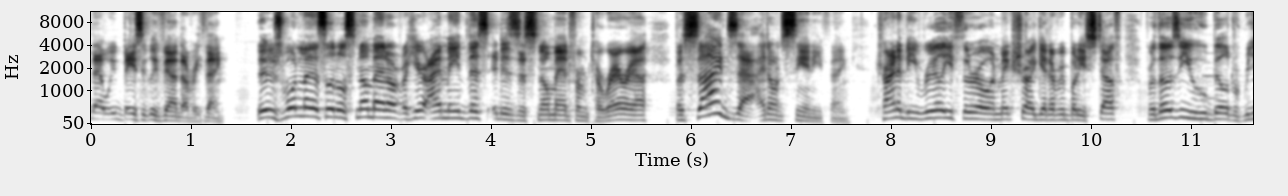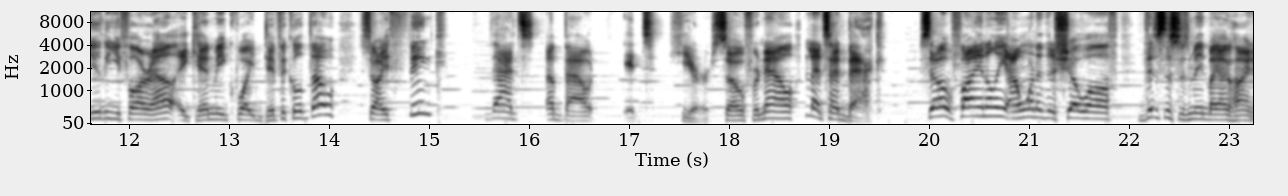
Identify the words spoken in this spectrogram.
that we basically found everything. There's one last little snowman over here. I made this, it is a snowman from Terraria. Besides that, I don't see anything. Trying to be really thorough and make sure I get everybody's stuff. For those of you who build really far out, it can be quite difficult though. So I think that's about it here. So for now, let's head back. So finally, I wanted to show off, this this was made by Ohio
